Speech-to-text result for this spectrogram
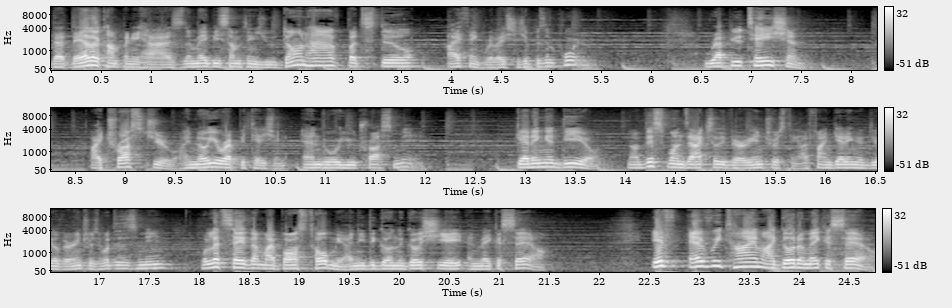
that the other company has. There may be some things you don't have, but still, I think relationship is important. Reputation. I trust you. I know your reputation, and or you trust me. Getting a deal. Now this one's actually very interesting. I find getting a deal very interesting. What does this mean? Well, let's say that my boss told me I need to go negotiate and make a sale. If every time I go to make a sale,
